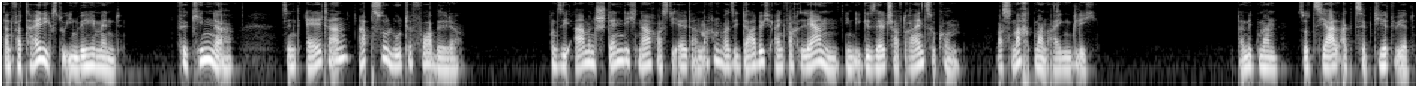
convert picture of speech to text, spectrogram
dann verteidigst du ihn vehement. Für Kinder sind Eltern absolute Vorbilder. Und sie ahmen ständig nach, was die Eltern machen, weil sie dadurch einfach lernen, in die Gesellschaft reinzukommen. Was macht man eigentlich? Damit man sozial akzeptiert wird.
